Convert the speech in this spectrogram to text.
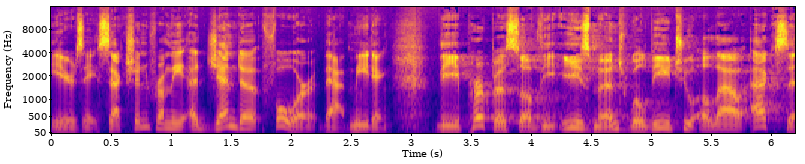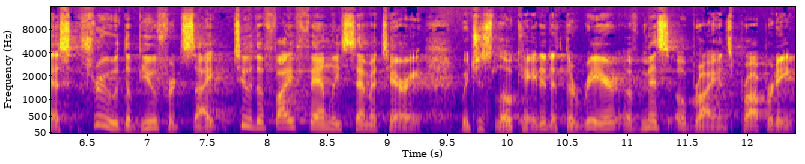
Here's a section from the agenda for that meeting. The purpose of the easement will be to allow access through the Buford site to the Fife Family Cemetery, which is located at the rear of Miss O'Brien's property.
